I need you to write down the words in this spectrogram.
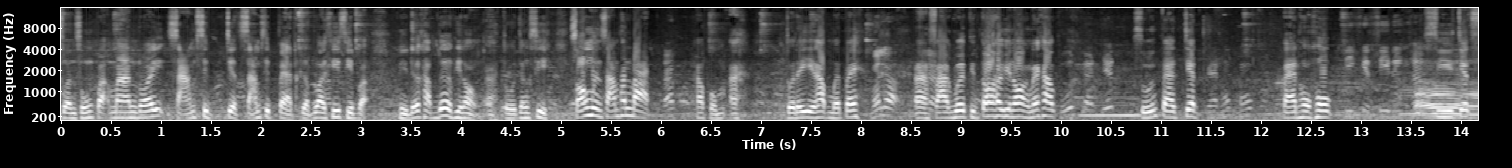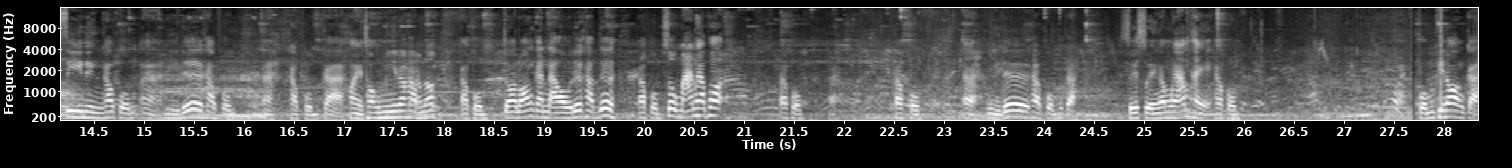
ส่วนสูงประมาณ137 38เกือบ140อะนี่เด้อครับเด้อพี่น้องอ่าตัวจังสี่23,000บาทครับผมอะตัวได้อีกครับเหมือนไปมาแล้วอ่าฝากเบอร์ติดต่อให้พี่น้องนะครับศูนย์แปดเจ็ด087แปดหกหก866สี่เจ็ดสี่หนึ่งครับ4741ครับผมอ่านี่เด้อครับผมอ่าครับผมกะหอยทองมีเนาะครับเนาะครับผมจอร้องกันเอาเด้อครับเด้อครับผมโชคหมันครับพ่อ ครับผมอะครับผมอ่านี่เด้อครับผมกะสวยๆงามๆให้ครับผมผมพี่น้องกะ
